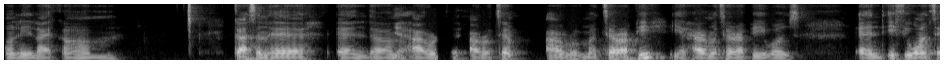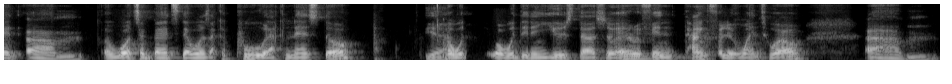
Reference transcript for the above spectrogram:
only like um gas and air and um Yeah. aro- arote- aromatherapy. Yeah, aromatherapy was. And if you wanted um a water bed, there was like a pool like next door Yeah. but we, well, we didn't use that. So everything thankfully went well. Um,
